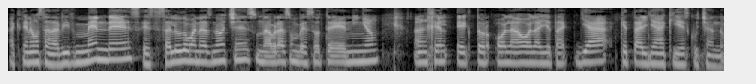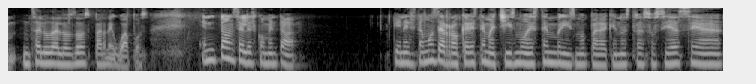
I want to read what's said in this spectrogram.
Aquí tenemos a David Méndez. Este saludo, buenas noches, un abrazo, un besote, niño. Ángel, Héctor, hola, hola, ya, ya, ¿qué tal ya aquí escuchando? Un saludo a los dos, par de guapos. Entonces les comentaba que necesitamos derrocar este machismo, este embrismo para que nuestra sociedad sea,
